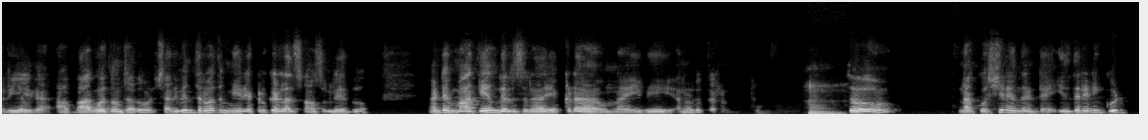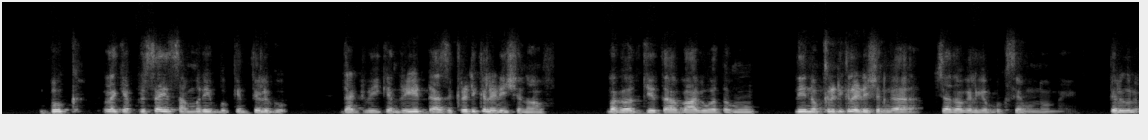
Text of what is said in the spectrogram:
రియల్గా ఆ భాగవతం చదవండి. చదివిన తర్వాత మీరు ఎక్కడికి వెళ్ళాల్సిన అవసరం లేదు. అంటే మాకేం తెలుసురా ఎక్కడ ఉన్నాయి ఇవి అని అడుగుతారు సో నా క్వశ్చన్ ఏంటంటే is there any good book like a precise summary book in Telugu that we can read as a critical edition of Bhagavad Gita Bhagavatam దీన్ని క్రిటికల్ ఎడిషన్గా చదవగలిగే బుక్స్ ఏమన్నా ఉన్నాయి? తెలుగులో.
